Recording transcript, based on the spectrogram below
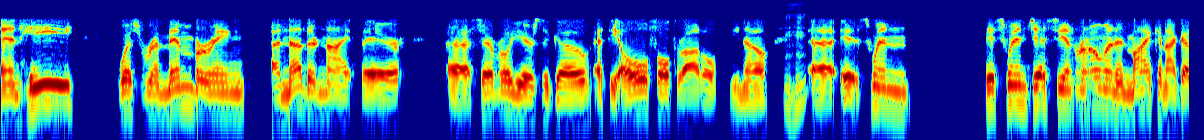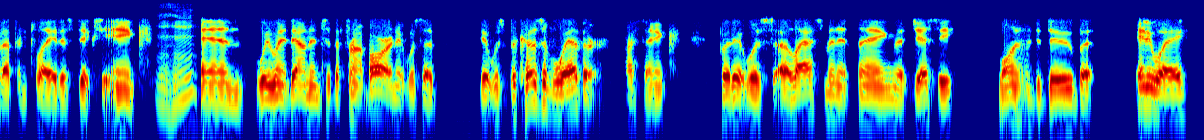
and he was remembering another night there uh, several years ago at the old Full Throttle. You know, Mhm. uh, it's when it's when Jesse and Roman and Mike and I got up and played as Dixie Inc. Mm-hmm. and we went down into the front bar and it was a it was because of weather i think but it was a last minute thing that jesse wanted to do. But anyway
